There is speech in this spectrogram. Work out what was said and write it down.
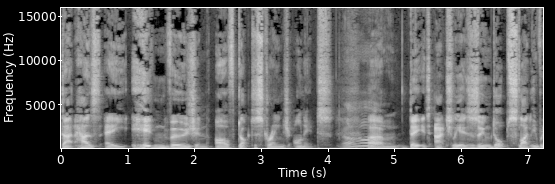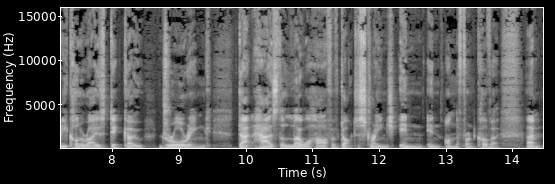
that has a hidden version of Doctor Strange on it. Oh. Um, they, it's actually a zoomed up, slightly recolorized Ditko drawing that has the lower half of Doctor Strange in in on the front cover. Um,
